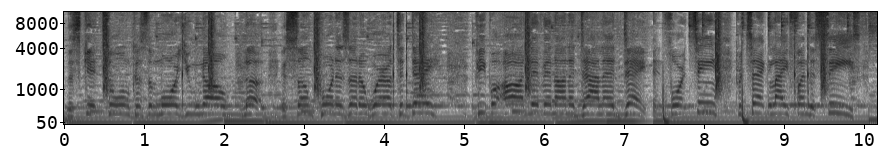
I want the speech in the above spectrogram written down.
Let's get to them, cause the more you know. Look, in some corners of the world today, people are living on a dollar a day. 14, protect life under seas.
